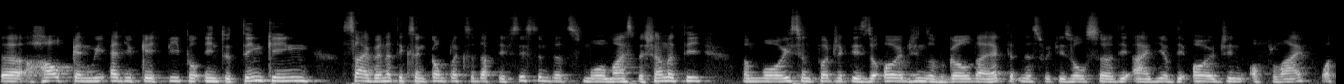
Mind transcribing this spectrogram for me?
uh, how can we educate people into thinking, cybernetics and complex adaptive systems, that's more my specialty. A more recent project is the origins of goal-directedness, which is also the idea of the origin of life. What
